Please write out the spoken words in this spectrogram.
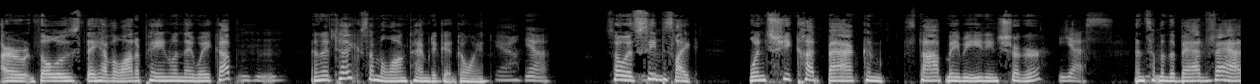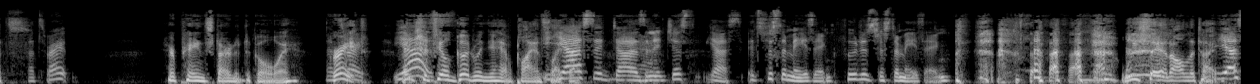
are those, they have a lot of pain when they wake up Mm-hmm. and it takes them a long time to get going. Yeah. yeah So it seems like when she cut back and stopped maybe eating sugar yes and some of the bad fats, that's right her pain started to go away. That's Great. right. Makes you feel good when you have clients like yes it does and it just yes it's just amazing food is just amazing. We say it all the time. yes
